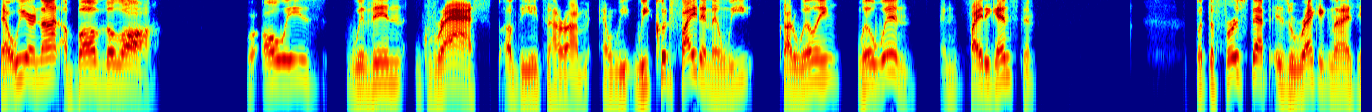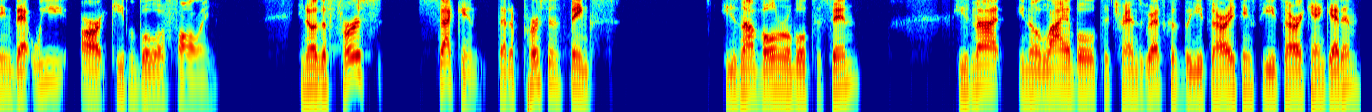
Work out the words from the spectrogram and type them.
that we are not above the law. We're always within grasp of the Yetzer Hara. And we, we could fight him, and we, God willing, will win and fight against him. But the first step is recognizing that we are capable of falling. You know, the first second that a person thinks he's not vulnerable to sin, he's not, you know, liable to transgress because the Yetzer Hara thinks the Yetzer Hara can't get him.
